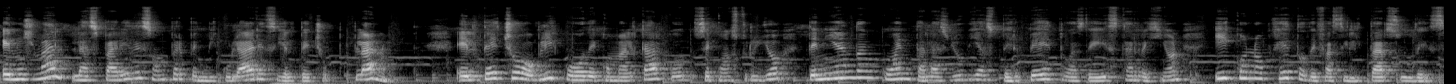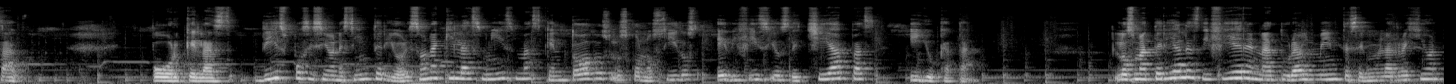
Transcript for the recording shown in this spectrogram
En Usmal las paredes son perpendiculares y el techo plano, el techo oblicuo de Comalcalco se construyó teniendo en cuenta las lluvias perpetuas de esta región y con objeto de facilitar su desagüe. Porque las disposiciones interiores son aquí las mismas que en todos los conocidos edificios de Chiapas y Yucatán. Los materiales difieren naturalmente según la región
